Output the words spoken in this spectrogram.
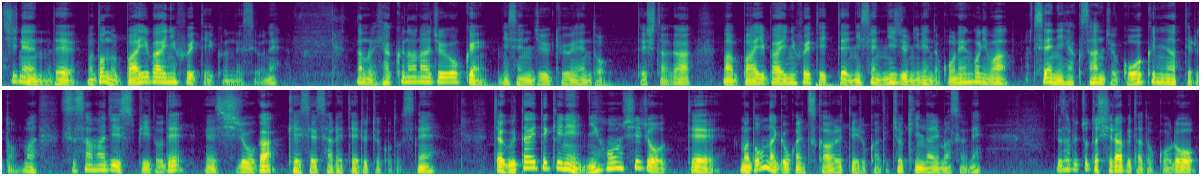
1年でどんどん倍々に増えていくんですよね。なので170億円2019年度でしたが、まあ、倍々に増えていって2022年度5年後には1235億になっていると、まあ、凄まじいスピードで市場が形成されているということですね。じゃあ具体的に日本市場ってまあ、どんな業界に使われているかってちょっと気になりますよね。でそれちょっと調べたところ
